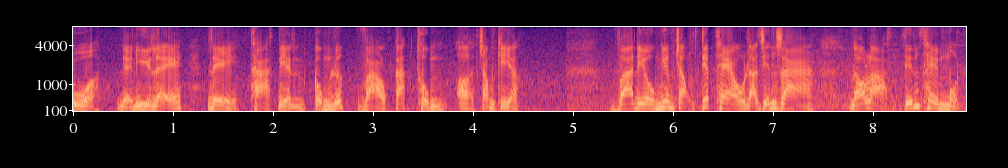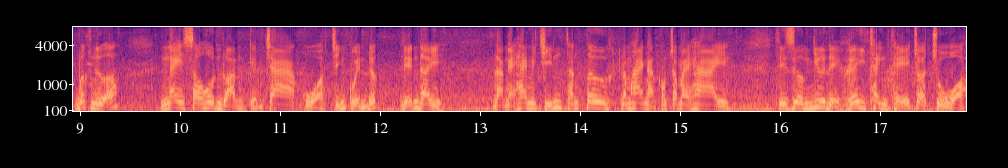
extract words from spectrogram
chùa để đi lễ, để thả tiền công đức vào các thùng ở trong kia. Và điều nghiêm trọng tiếp theo đã diễn ra, đó là tiến thêm một bước nữa ngay sau hôn đoàn kiểm tra của chính quyền Đức đến đây là ngày 29 tháng 4 năm 2022 thì dường như để gây thanh thế cho chùa,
